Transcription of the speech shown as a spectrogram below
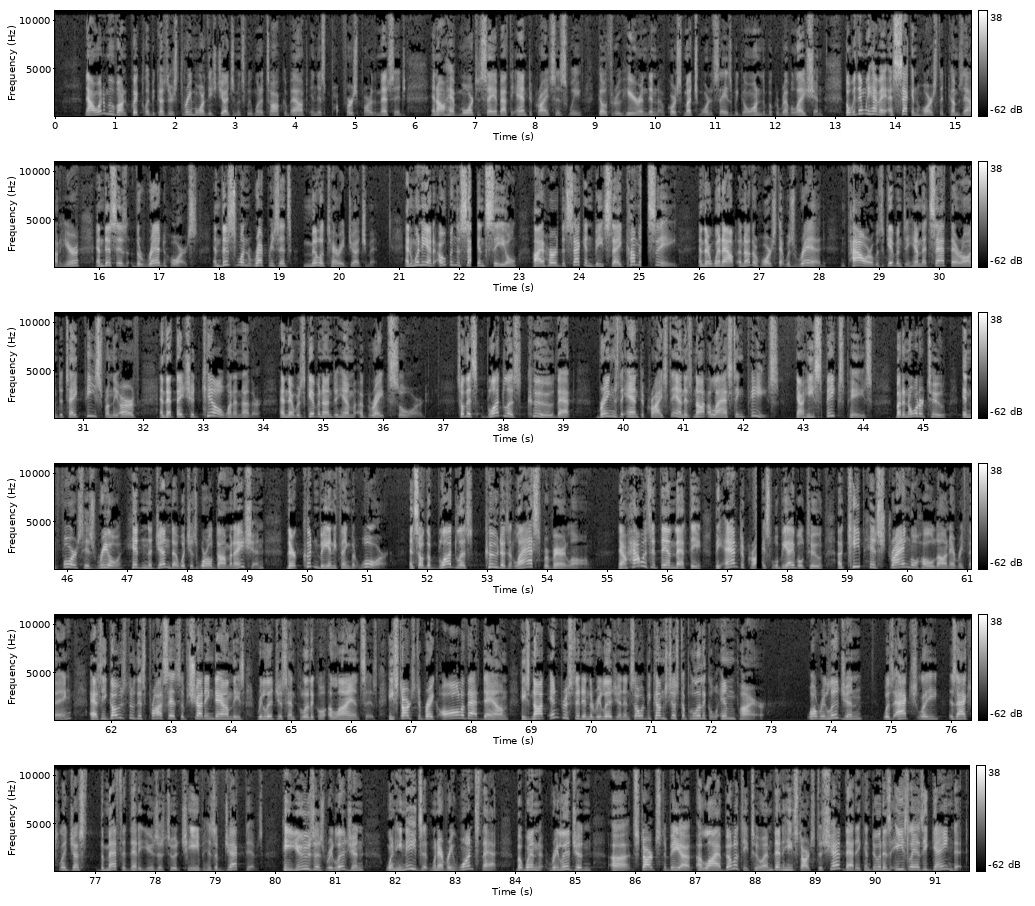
Now, I want to move on quickly because there's three more of these judgments we want to talk about in this first part of the message. And I'll have more to say about the Antichrist as we go through here, and then, of course, much more to say as we go on in the book of Revelation. But then we have a, a second horse that comes out here, and this is the red horse. And this one represents military judgment. And when he had opened the second seal, I heard the second beast say, Come and see. And there went out another horse that was red, and power was given to him that sat thereon to take peace from the earth, and that they should kill one another. And there was given unto him a great sword. So, this bloodless coup that brings the Antichrist in is not a lasting peace. Now, he speaks peace, but in order to enforce his real hidden agenda, which is world domination, there couldn't be anything but war. And so the bloodless coup doesn't last for very long. Now, how is it then that the, the Antichrist will be able to uh, keep his stranglehold on everything as he goes through this process of shutting down these religious and political alliances? He starts to break all of that down. He's not interested in the religion, and so it becomes just a political empire. Well, religion was actually, is actually just the method that he uses to achieve his objectives. He uses religion when he needs it, whenever he wants that. But when religion uh, starts to be a, a liability to him, then he starts to shed that. He can do it as easily as he gained it.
